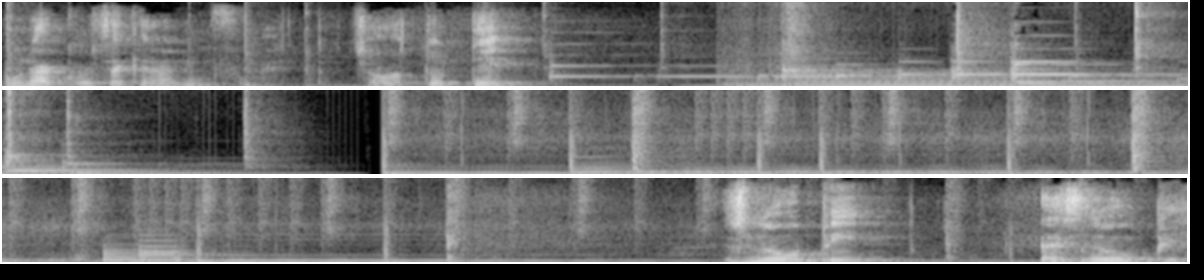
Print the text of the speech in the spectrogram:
una cosa che non è un fumetto. Ciao a tutti! Snoopy e Snoopy.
